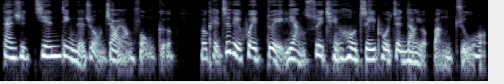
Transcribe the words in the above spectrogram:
但是坚定的这种教养风格。OK，这个也会对两岁前后这一波震荡有帮助哦。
